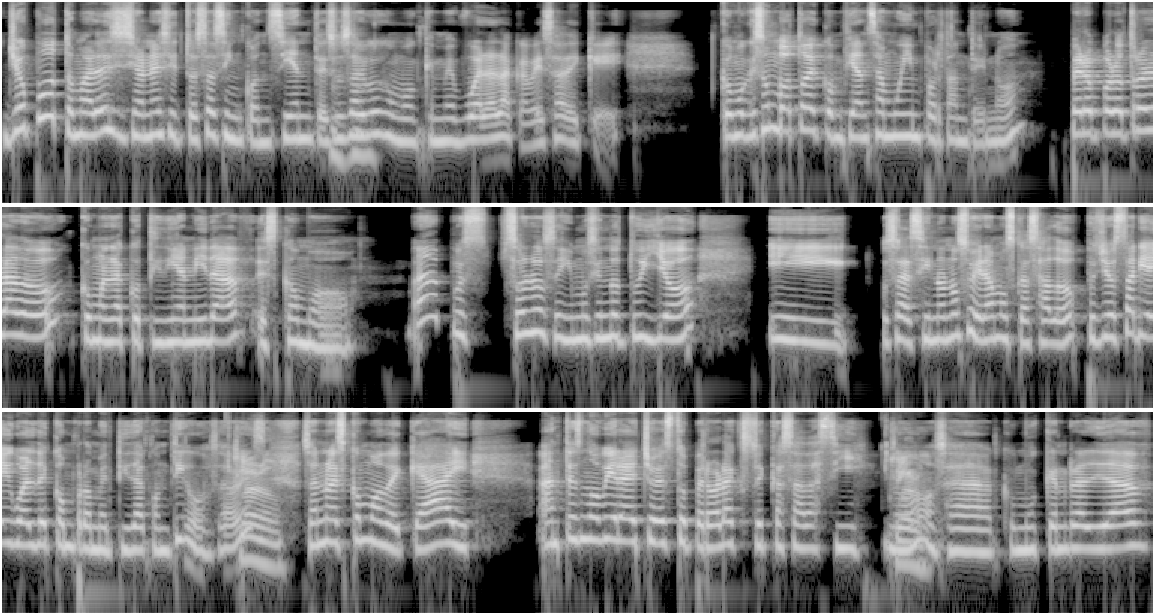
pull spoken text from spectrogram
yo puedo tomar decisiones si tú estás inconsciente. Eso es algo como que me vuela la cabeza de que, como que es un voto de confianza muy importante, ¿no? Pero por otro lado, como en la cotidianidad, es como, ah, pues solo seguimos siendo tú y yo y... O sea, si no nos hubiéramos casado, pues yo estaría igual de comprometida contigo, ¿sabes? Claro. O sea, no es como de que, ay, antes no hubiera hecho esto, pero ahora que estoy casada, sí, ¿no? Claro. O sea, como que en realidad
